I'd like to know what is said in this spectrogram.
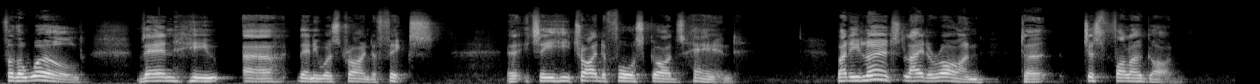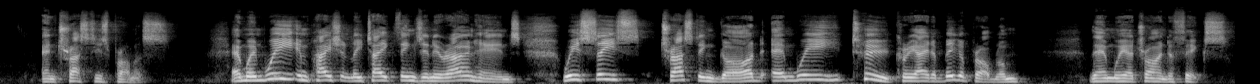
for the world than he uh, than he was trying to fix. Uh, see, he tried to force God's hand, but he learnt later on to just follow God and trust His promise. And when we impatiently take things in our own hands, we cease trusting God, and we too create a bigger problem than we are trying to fix.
